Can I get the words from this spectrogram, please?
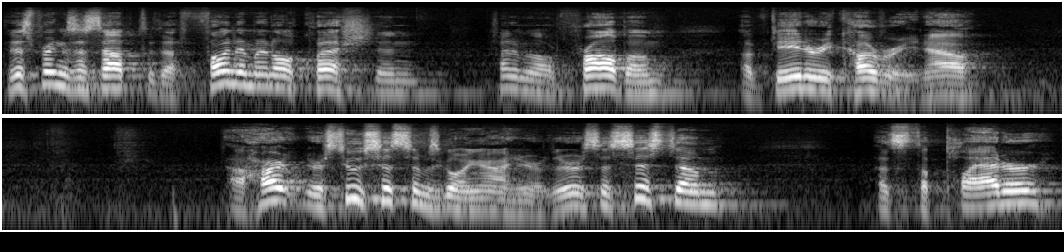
This brings us up to the fundamental question, fundamental problem of data recovery. Now, there's two systems going on here. There's a system that's the platter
